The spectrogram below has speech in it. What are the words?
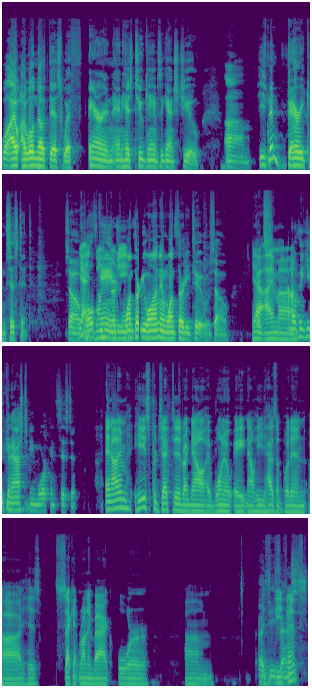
Well, I, I will note this with Aaron and his two games against you. Um, he's been very consistent. So Yeah, both games, one thirty one and one thirty two. So yeah, I'm. Uh, I don't think you can ask to be more consistent. And I'm he's projected right now at 108. Now he hasn't put in uh his second running back or um A his defense.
